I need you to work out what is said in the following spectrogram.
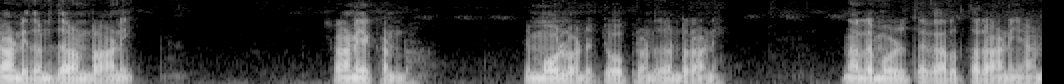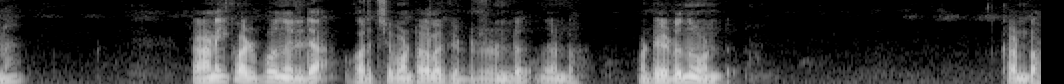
റാണി ഇതുണ്ട് ഇതാണ് റാണി. റാണിയെ കണ്ടോ? മുകളിലുണ്ട് ടോപ്പിലുണ്ട് ഇതുണ്ട് റാണി. നല്ല മുഴുത്ത കറുത്ത റാണിയാണ്. റാണിക്ക് കുഴപ്പമൊന്നുമില്ല. കുറച്ച് മുട്ടകളൊക്കെ ഇട്ടിട്ടുണ്ട് ഇതുണ്ടോ. മുട്ട ഇടുന്നുമുണ്ട്. കണ്ടോ?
